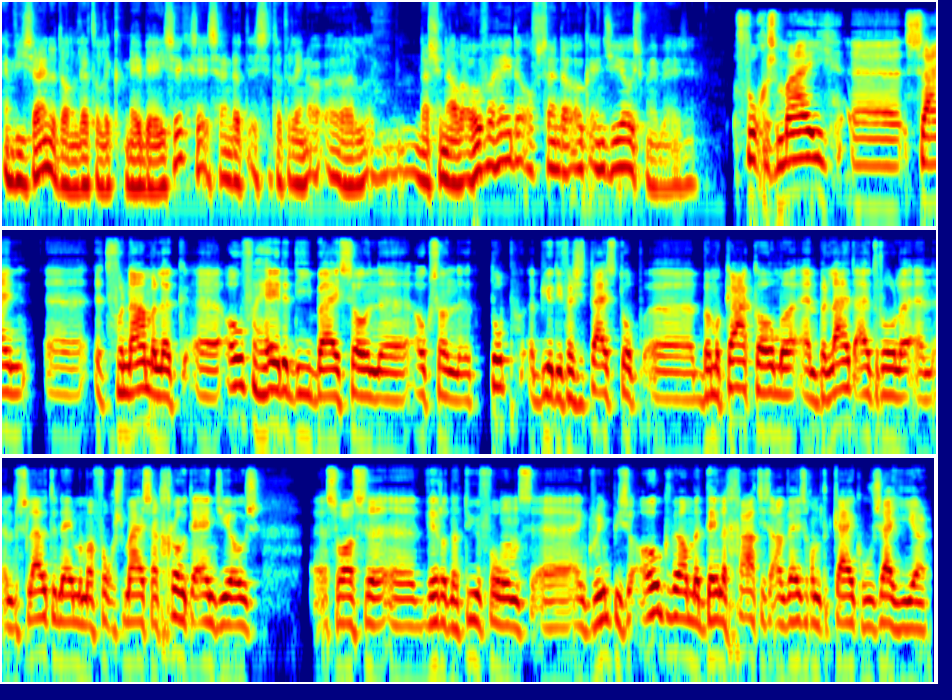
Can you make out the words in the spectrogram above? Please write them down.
En wie zijn er dan letterlijk mee bezig? Zijn dat, is dat alleen eh, nationale overheden of zijn daar ook NGO's mee bezig? Volgens mij eh, zijn eh, het voornamelijk eh, overheden die bij zo'n ook zo'n top, biodiversiteitstop, bij elkaar komen en beleid uitrollen en, en besluiten nemen. Maar volgens mij zijn grote NGO's zoals Wereld Natuurfonds en Greenpeace ook wel met delegaties aanwezig om te kijken hoe zij hier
